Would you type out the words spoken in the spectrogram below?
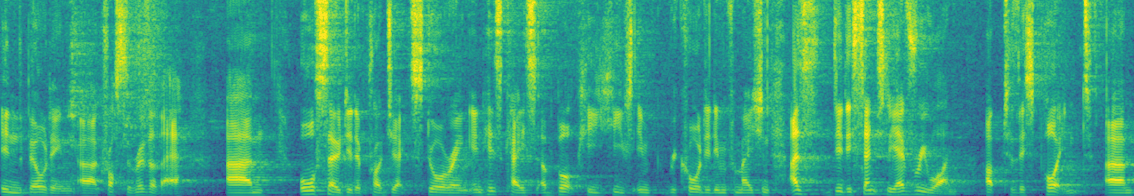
in the building uh, across the river there, um, also did a project storing, in his case, a book. He, he in recorded information, as did essentially everyone up to this point. Um,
